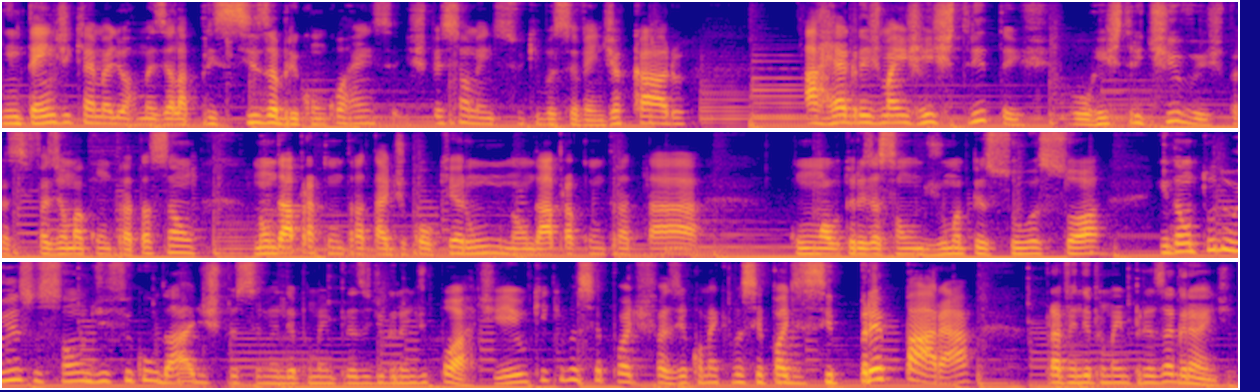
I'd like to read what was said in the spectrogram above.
entende que é melhor, mas ela precisa abrir concorrência, especialmente se o que você vende é caro. Há regras mais restritas ou restritivas para se fazer uma contratação. Não dá para contratar de qualquer um, não dá para contratar com autorização de uma pessoa só. Então, tudo isso são dificuldades para se vender para uma empresa de grande porte. E aí, o que, que você pode fazer? Como é que você pode se preparar para vender para uma empresa grande?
